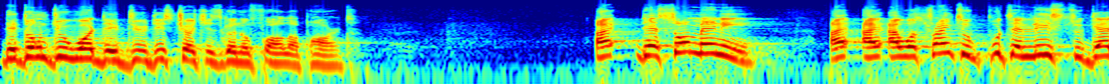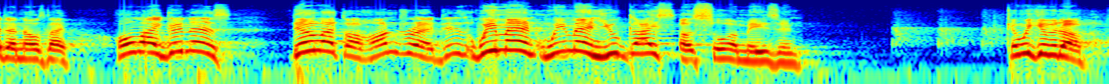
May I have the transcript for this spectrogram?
they don't do what they do, this church is going to fall apart. I, there's so many. I, I, I, was trying to put a list together and I was like, oh my goodness, they're like a hundred. Women, women, you guys are so amazing. Can we give it up?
